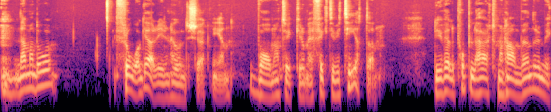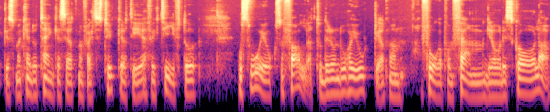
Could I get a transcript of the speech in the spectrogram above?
när man då frågar i den här undersökningen vad man tycker om effektiviteten det är väldigt populärt, man använder det mycket så man kan då tänka sig att man faktiskt tycker att det är effektivt. Och, och så är också fallet. Och det de då har gjort är att man har frågat på en femgradig skala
